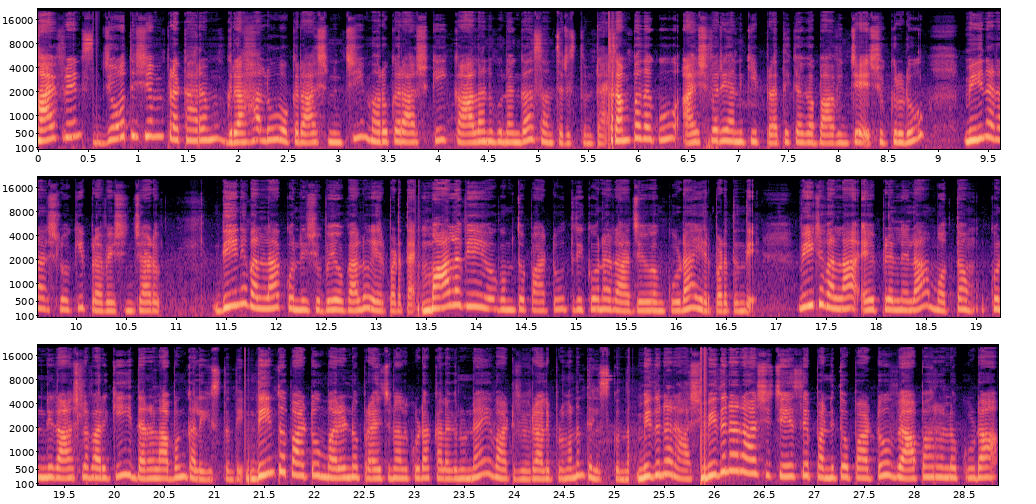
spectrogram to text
హాయ్ ఫ్రెండ్స్ జ్యోతిష్యం ప్రకారం గ్రహాలు ఒక రాశి నుంచి మరొక రాశికి కాలానుగుణంగా సంచరిస్తుంటాయి. సంపదకు ఐశ్వర్యానికి ప్రతీకగా భావించే శుక్రుడు మీన రాశిలోకి ప్రవేశించాడు. దీనివల్ల కొన్ని శుభయోగాలు ఏర్పడతాయి. మాలవ్య యోగంతో పాటు త్రికోణ రాజయోగం కూడా ఏర్పడుతుంది. వీటి వల్ల ఏప్రిల్ నెల మొత్తం కొన్ని రాశుల వారికి ధనలాభం కలిగిస్తుంది. దీంతో పాటు మరెన్నో ప్రయోజనాలు కూడా కలగనున్నాయి. వాటి వివరాలు ఇప్పుడు మనం తెలుసుకుందాం. మిథున రాశి. మిథున రాశి చేసే పనితో పాటు వ్యాపారంలో కూడా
